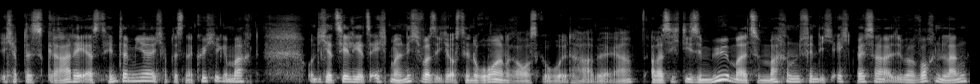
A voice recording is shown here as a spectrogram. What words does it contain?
Ich habe das gerade erst hinter mir, ich habe das in der Küche gemacht und ich erzähle jetzt echt mal nicht, was ich aus den Rohren rausgeholt habe, ja. Aber sich diese Mühe mal zu machen, finde ich echt besser, als über Wochen lang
